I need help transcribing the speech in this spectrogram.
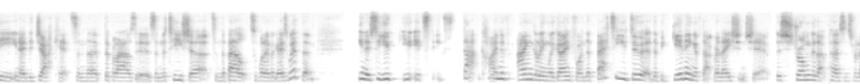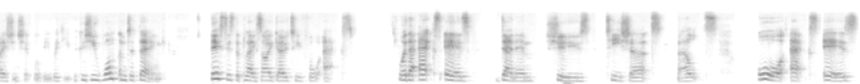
the you know the jackets and the the blouses and the t-shirts and the belts and whatever goes with them. You know so you, you it's, it's that kind of angling we're going for. And the better you do it at the beginning of that relationship the stronger that person's relationship will be with you because you want them to think this is the place I go to for X. Whether X is denim, shoes, t shirts, belts, or X is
